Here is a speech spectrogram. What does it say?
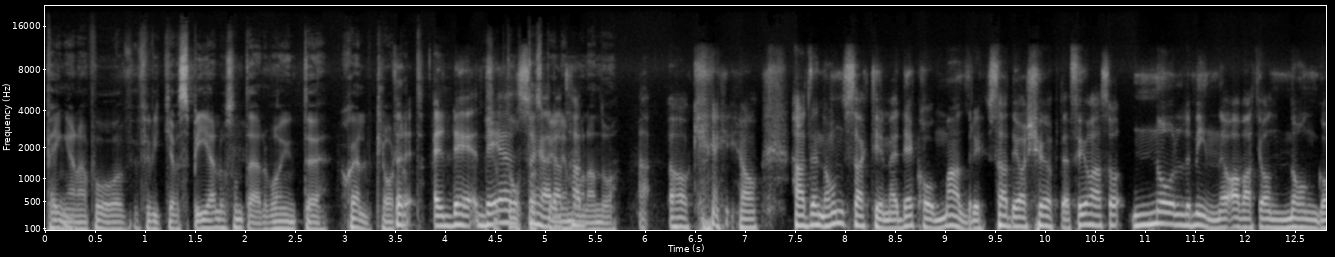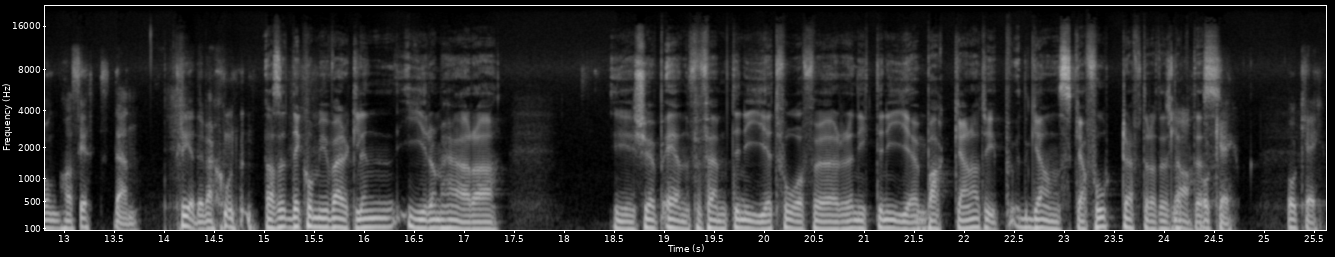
pengarna på för vilka spel och sånt där. Det var ju inte självklart för att det, det köpte åtta spel i månaden då. Okej, okay, ja. Hade någon sagt till mig, det kom aldrig, så hade jag köpt det. För jag har alltså noll minne av att jag någon gång har sett den 3D-versionen. Alltså det kommer ju verkligen i de här uh, köp en för 59, två för 99 mm. backarna typ ganska fort efter att det släpptes. Ja, okej. Okay. okay.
